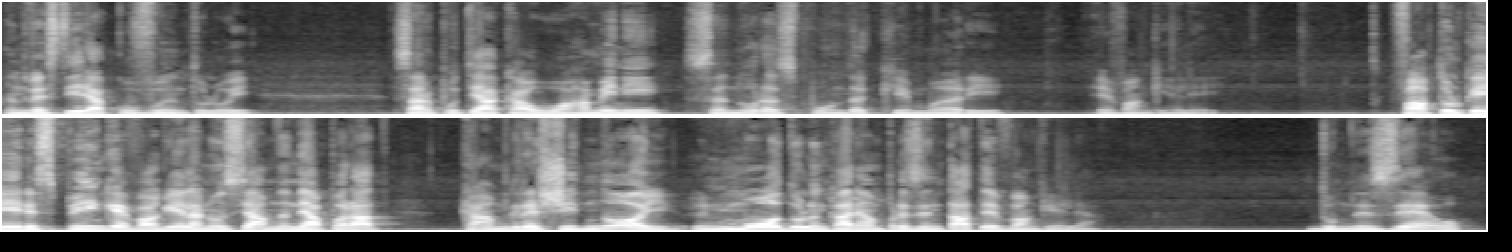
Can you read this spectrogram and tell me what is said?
în vestirea cuvântului, s-ar putea ca oamenii să nu răspundă chemării Evangheliei. Faptul că ei resping Evanghelia nu înseamnă neapărat că am greșit noi în modul în care am prezentat Evanghelia. Dumnezeu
